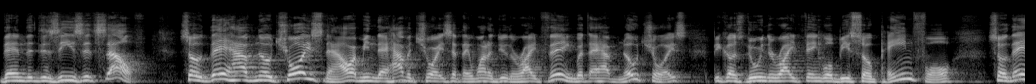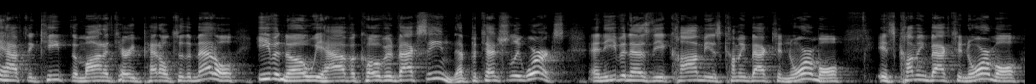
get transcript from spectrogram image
than the disease itself. So they have no choice now. I mean, they have a choice if they want to do the right thing, but they have no choice because doing the right thing will be so painful. So they have to keep the monetary pedal to the metal, even though we have a COVID vaccine that potentially works. And even as the economy is coming back to normal, it's coming back to normal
